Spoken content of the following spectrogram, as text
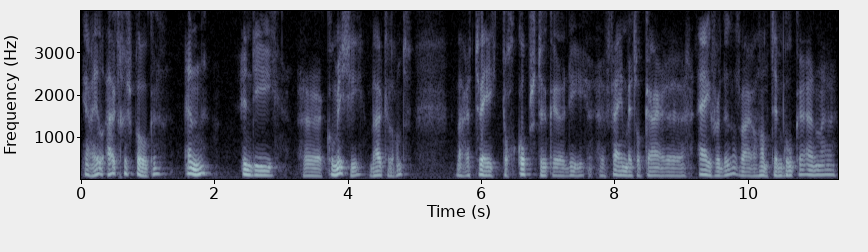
ja, heel uitgesproken. En in die uh, commissie, buitenland, waren twee toch kopstukken die uh, fijn met elkaar ijverden. Dat waren Han ten Broeke en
